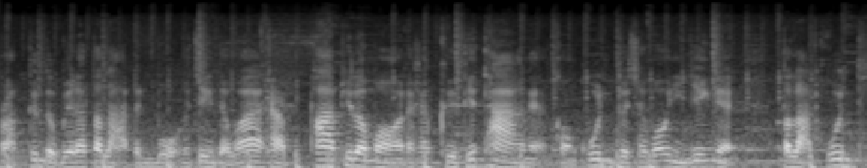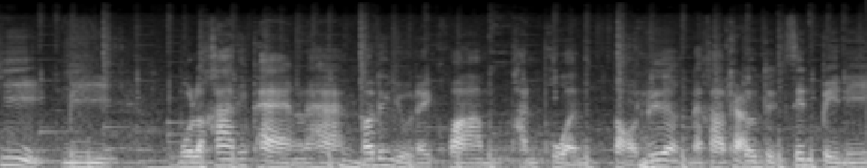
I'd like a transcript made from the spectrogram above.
ปรับขึ้นดอกเบี้ยแล้วตลาดเป็นบวกก็จริงแต่ว่าครับภาพที่เรามองนะครับคือทิศทางเนี่ยของหุ้นโดยเฉพาะอย่างยิ่งเนี่ยตลาดหุ้นที่มีมูลค่าที่แพงนะฮะก็ต้องอยู่ในความผันผวนต่อเนื่องนะครับครับจนถึงสิ้นปีนี้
